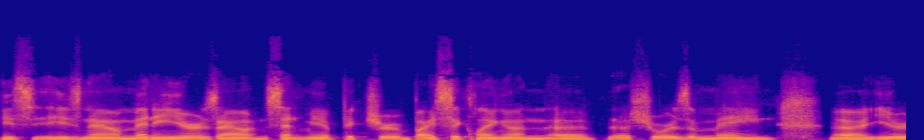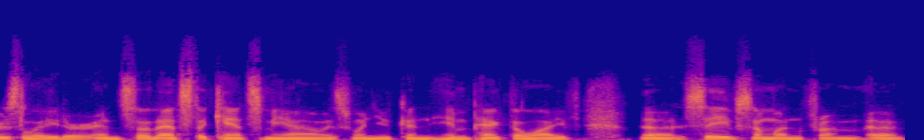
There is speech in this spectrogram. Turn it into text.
he's he's now many years out and sent me a picture of bicycling on the shores of Maine uh, years later. And so that's the cat's meow is when you can impact the life, uh, save someone from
